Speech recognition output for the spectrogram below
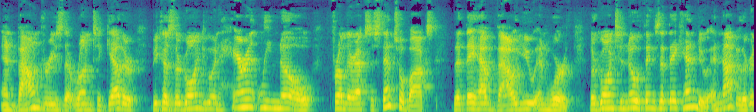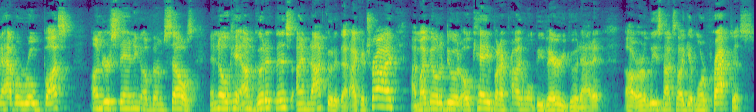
and boundaries that run together because they're going to inherently know from their existential box that they have value and worth. They're going to know things that they can do and not do. They're going to have a robust understanding of themselves and know, okay, I'm good at this. I'm not good at that. I could try. I might be able to do it okay, but I probably won't be very good at it, uh, or at least not till I get more practice.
